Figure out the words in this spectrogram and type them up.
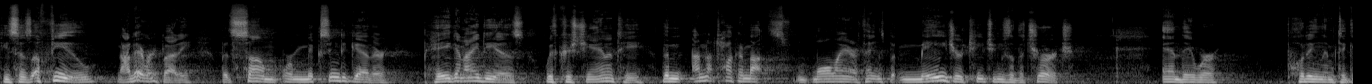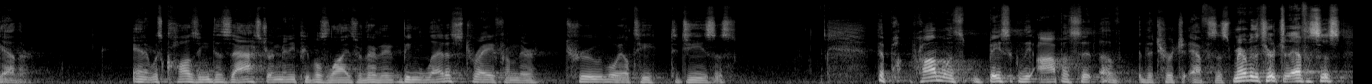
he says a few, not everybody, but some were mixing together pagan ideas with Christianity. The, I'm not talking about small, minor things, but major teachings of the church. And they were putting them together. And it was causing disaster in many people's lives where they're being led astray from their true loyalty to Jesus. The problem was basically the opposite of the church at Ephesus. Remember the church at Ephesus?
